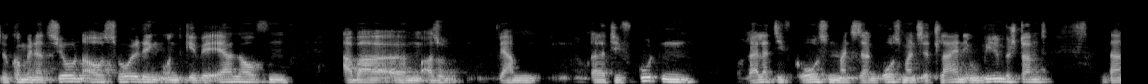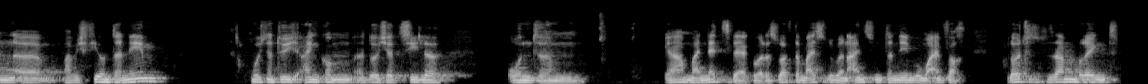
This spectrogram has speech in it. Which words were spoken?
eine Kombination aus Holding und GWR laufen. Aber ähm, also wir haben relativ guten, relativ großen, manche sagen groß, manche kleinen Immobilienbestand. Dann äh, habe ich vier Unternehmen, wo ich natürlich Einkommen äh, durch erziele und ähm, ja, mein Netzwerk, aber das läuft dann meistens über ein Einzelunternehmen, wo man einfach Leute zusammenbringt.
